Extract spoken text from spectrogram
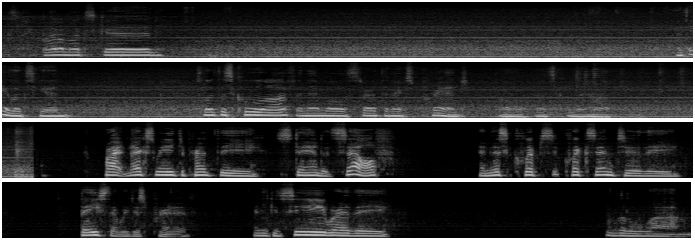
looks like. Bottom looks good. I think it looks good. So let this cool off and then we'll start the next print. Oh, that's cooling off. All right, next we need to print the stand itself. And this clips clicks into the base that we just printed. And you can see where the, little um,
